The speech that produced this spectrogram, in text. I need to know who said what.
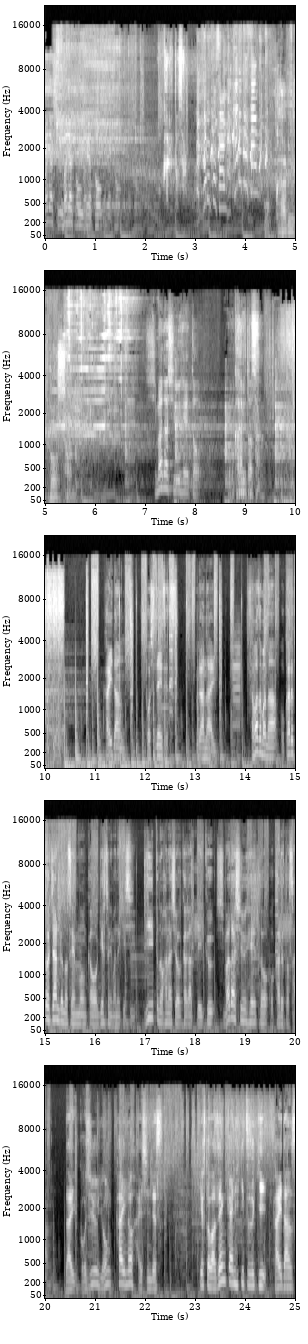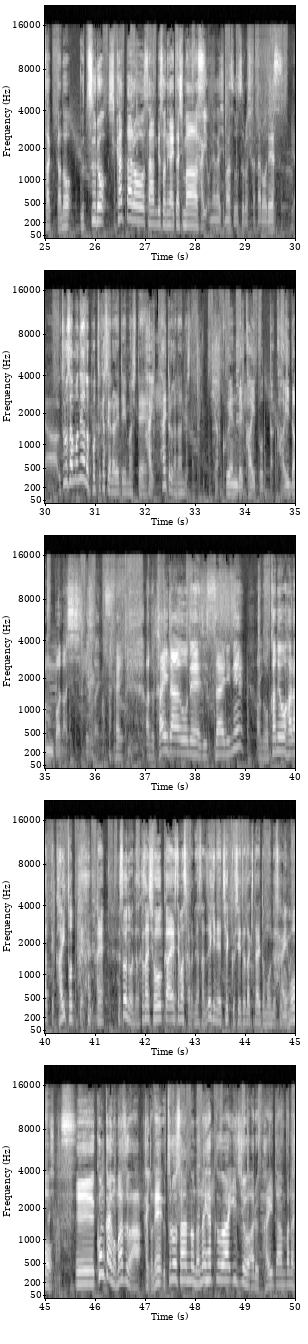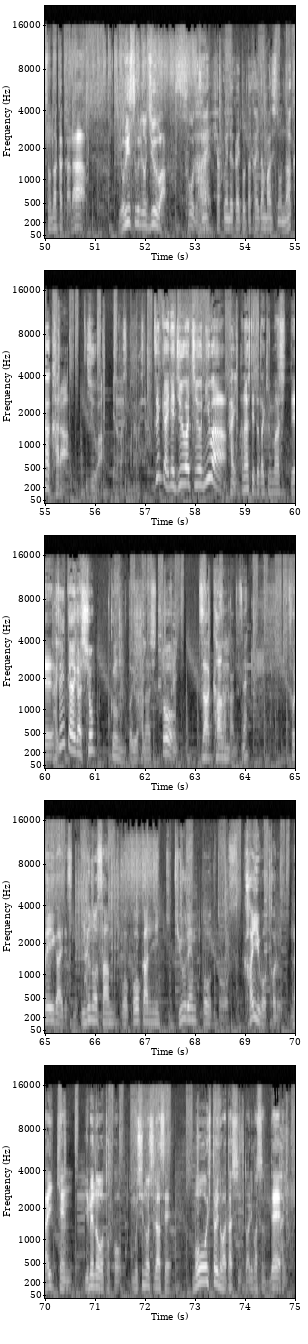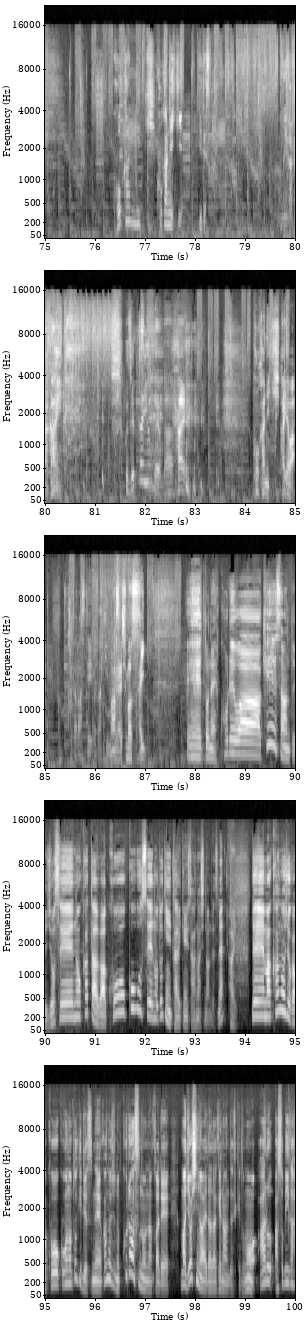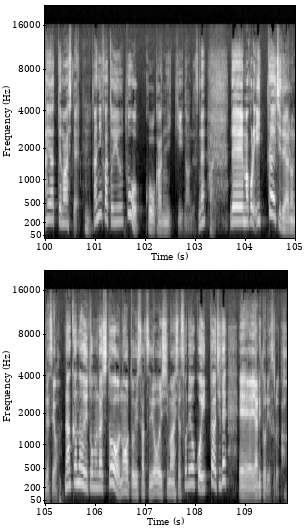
Speaker 1: 島田秀平と。オカルトさん。島田秀平と。オカルトさん。怪談。都市伝説。占い。さまざまなオカルトジャンルの専門家をゲストに招きしディープの話を伺っていく島田秀平とオカルトさん。第54回の配信ですゲストは前回に引き続き怪談作家のうつろしか太郎さんです。お願いいたします。
Speaker 2: はいお願いします。うつろしか太郎です。
Speaker 1: いやーうつろさんもねあのポッドキャストやられていまして、
Speaker 2: はい。
Speaker 1: タイトルが何でしたっけ
Speaker 2: 100円で買い取った怪談話でございます。
Speaker 1: はい、あの階段をね実際にねあのお金を払って買い取って、ね。そういうのをねたくさん紹介してますから皆さんぜひねチェックしていただきたいと思うんですけども、
Speaker 2: はい
Speaker 1: えー今回もまずはちょっとね、うつろさんの700話以上ある怪談話の中からよりすぐりの10話
Speaker 2: そうですね、
Speaker 1: はい。
Speaker 2: 100円で買い取った怪談話の中から10話選ばせてもらいました。
Speaker 1: 前回ね10話中2話
Speaker 2: はい。
Speaker 1: 話していただきまして、
Speaker 2: はい。
Speaker 1: 前回がショックンという話と、
Speaker 2: はい。
Speaker 1: 座
Speaker 2: 三
Speaker 1: 鑑
Speaker 2: 巻ですね。
Speaker 1: それ以外ですね。犬の散歩交換日記九連ポート貝を取る内見夢の男虫の知らせもう一人の私とありますんで、
Speaker 2: はい。
Speaker 1: 交換日記。
Speaker 2: 交換日記。
Speaker 1: いいですか？
Speaker 2: お目が高い。
Speaker 1: これ絶対言うんだよな。はい。
Speaker 2: 交換日記、
Speaker 1: はい。
Speaker 2: では語らせていただきます。
Speaker 1: お願いします。
Speaker 2: はいえーっとねこれは K さんという女性の方が高校生の時に体験した話なんですね。
Speaker 1: はい。
Speaker 2: で、まあ、彼女が高校の時ですね彼女のクラスの中で、まあ、女子の間だけなんですけどもある遊びが流行ってまして、
Speaker 1: うん。
Speaker 2: 何かというと交換日記なんですね。
Speaker 1: はい。
Speaker 2: で、まあ、これ1対1でやるんですよ。仲の良い友達とノート1冊用意しましてそれをこう1対1で、えーやり取りすると。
